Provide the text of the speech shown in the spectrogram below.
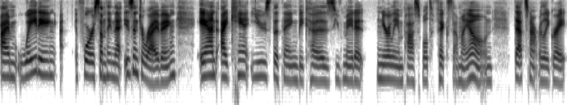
I'm waiting for something that isn't arriving and I can't use the thing because you've made it nearly impossible to fix on my own, that's not really great.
